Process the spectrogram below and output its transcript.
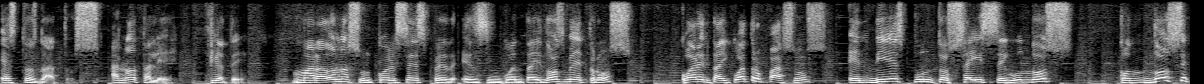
estos datos. Anótale. Fíjate, Maradona surcó el césped en 52 metros, 44 pasos, en 10.6 segundos, con 12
